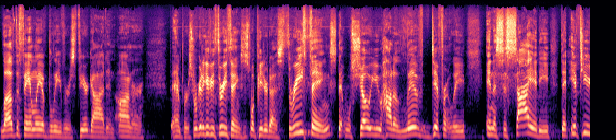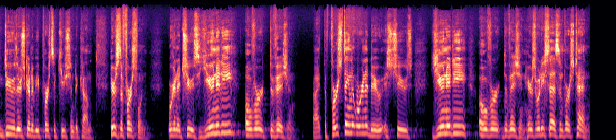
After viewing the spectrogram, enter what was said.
Love the family of believers, fear God, and honor the emperor. So, we're going to give you three things. This is what Peter does. Three things that will show you how to live differently in a society that if you do, there's going to be persecution to come. Here's the first one we're going to choose unity over division, right? The first thing that we're going to do is choose unity over division. Here's what he says in verse 10.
